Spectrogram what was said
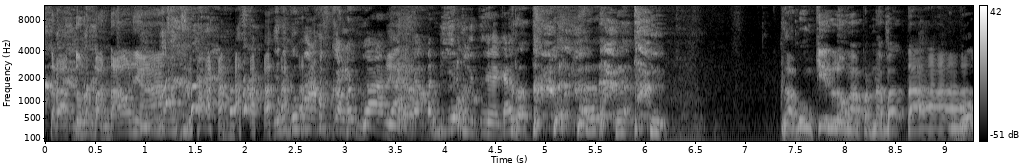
teratur batalnya. Jadi gue maaf kalau gue agak agak pendiam gitu ya kan. Gak mungkin lo gak pernah batal. Gue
